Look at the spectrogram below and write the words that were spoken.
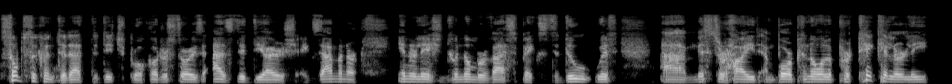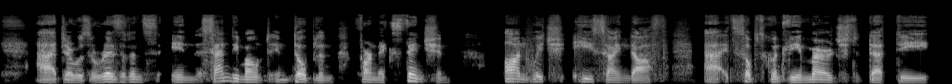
Subsequent to that, the ditch broke other stories, as did the Irish Examiner, in relation to a number of aspects to do with uh, Mr. Hyde and Bord Pleanála. Particularly, uh, there was a residence in Sandymount in Dublin for an extension on which he signed off. Uh, it subsequently emerged that the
